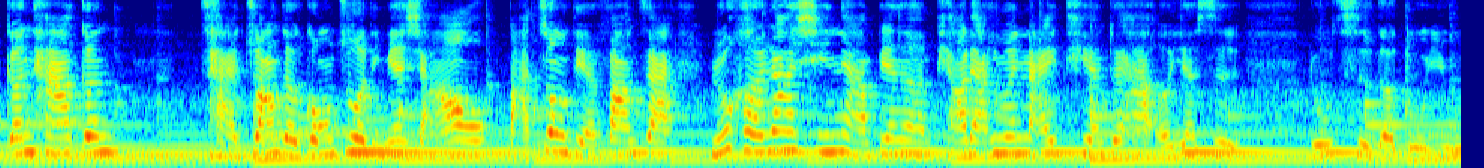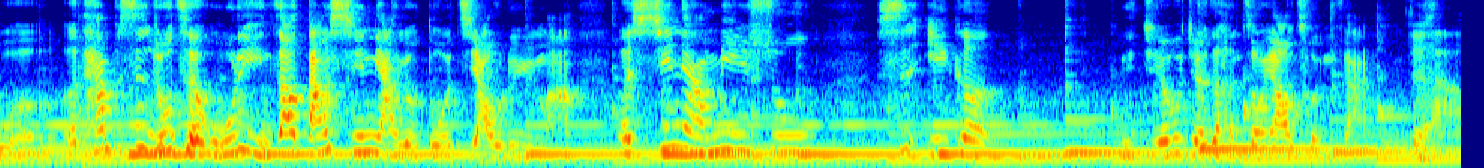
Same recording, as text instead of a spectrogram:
跟他跟彩妆的工作里面，想要把重点放在如何让新娘变得很漂亮，因为那一天对他而言是如此的独一无二，而他是如此无力。你知道当新娘有多焦虑吗？而新娘秘书是一个，你觉不觉得很重要存在？对啊，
